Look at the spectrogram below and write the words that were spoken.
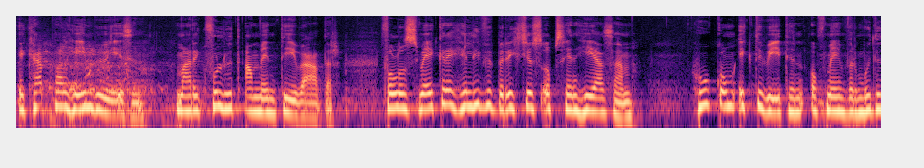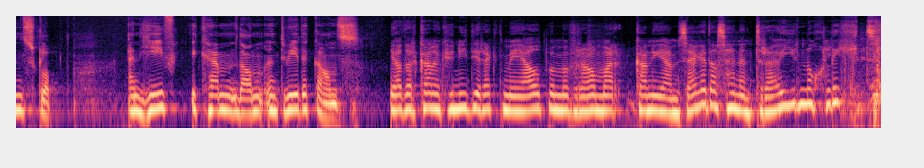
Ik heb wel geen bewezen, maar ik voel het aan mijn theewater. Volgens mij krijg je lieve berichtjes op zijn gsm. Hoe kom ik te weten of mijn vermoedens klopt? En geef ik hem dan een tweede kans? Ja, daar kan ik u niet direct mee helpen, mevrouw. Maar kan u hem zeggen dat zijn trui hier nog ligt?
